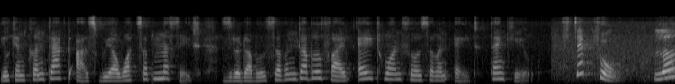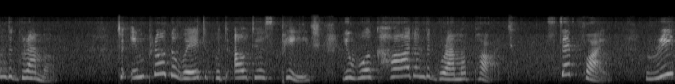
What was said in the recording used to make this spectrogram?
you can contact us via WhatsApp message 077558148. Thank you. Step 4 Learn the grammar. To improve the way to put out your speech, you work hard on the grammar part. Step 5 Read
